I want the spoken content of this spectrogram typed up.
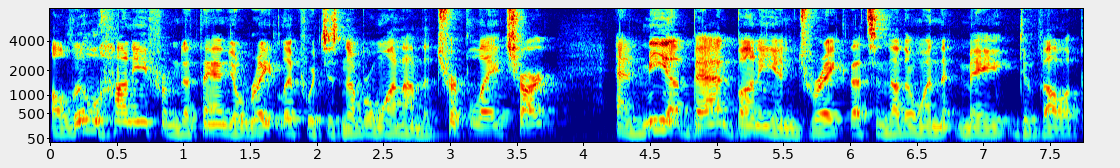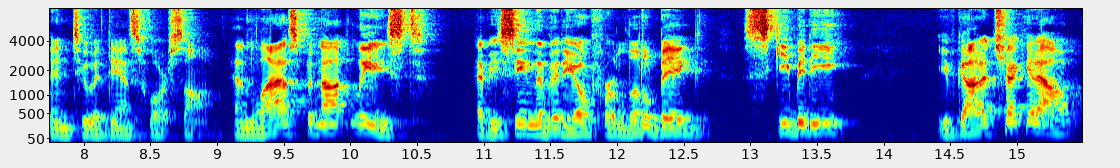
A Little Honey from Nathaniel Rateliff, which is number one on the AAA chart, and Mia, Bad Bunny, and Drake. That's another one that may develop into a dance floor song. And last but not least, have you seen the video for Little Big Skibidi? You've got to check it out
